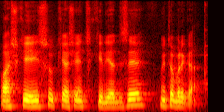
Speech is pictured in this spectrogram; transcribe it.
acho que é isso que a gente queria dizer. Muito obrigado.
